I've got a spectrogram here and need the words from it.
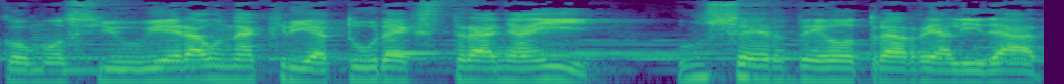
como si hubiera una criatura extraña ahí, un ser de otra realidad.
